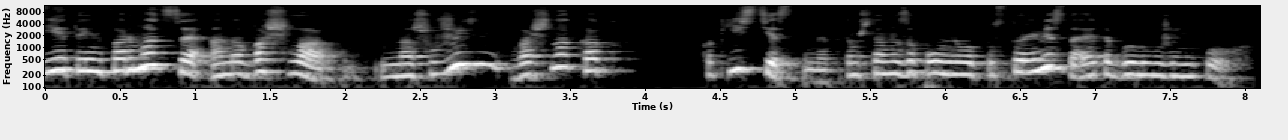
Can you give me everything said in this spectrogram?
и эта информация, она вошла в нашу жизнь, вошла как, как естественная, потому что она заполнила пустое место, а это было уже неплохо.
